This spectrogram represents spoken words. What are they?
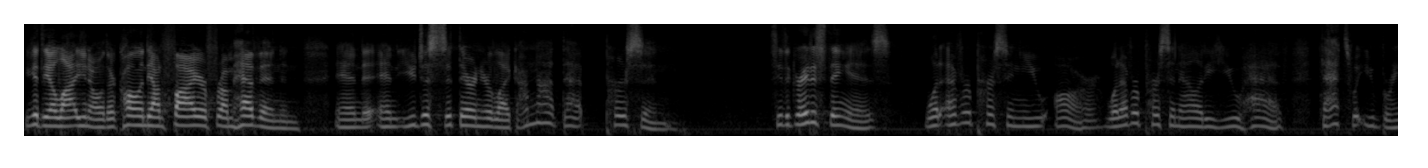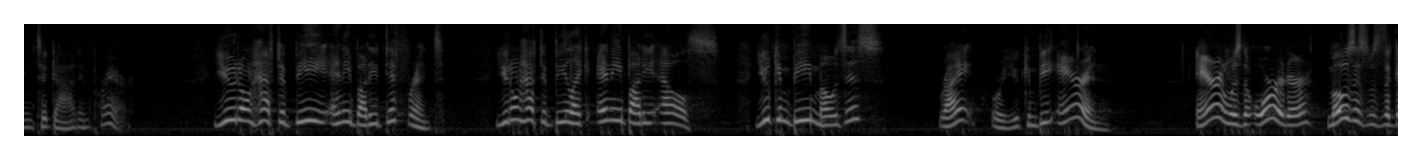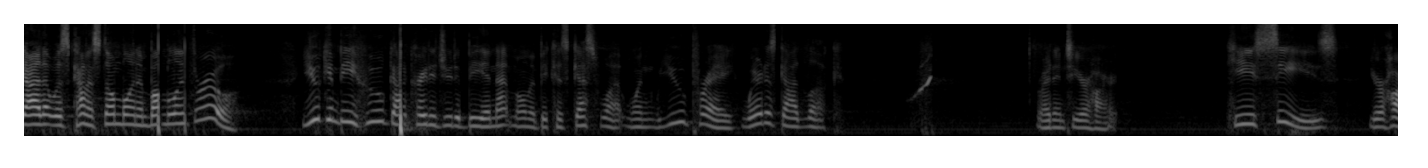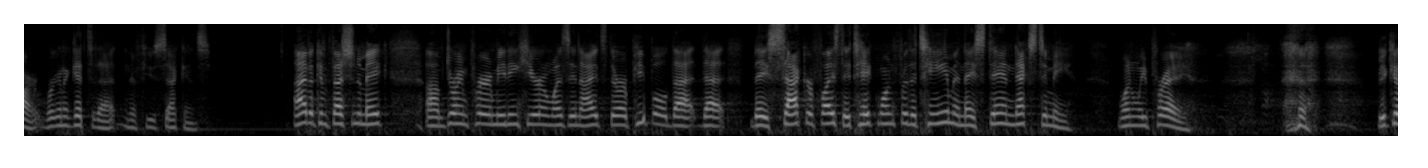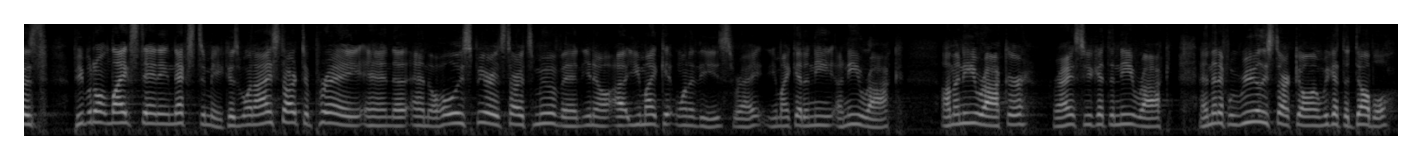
You get the you know, they're calling down fire from heaven, and and and you just sit there and you're like, I'm not that person See, the greatest thing is whatever person you are, whatever personality you have, that's what you bring to God in prayer. You don't have to be anybody different. You don't have to be like anybody else. You can be Moses, right? Or you can be Aaron. Aaron was the orator, Moses was the guy that was kind of stumbling and bumbling through. You can be who God created you to be in that moment because guess what? When you pray, where does God look? right into your heart. He sees your heart. We're going to get to that in a few seconds. I have a confession to make. Um, during prayer meeting here on Wednesday nights, there are people that, that they sacrifice, they take one for the team, and they stand next to me when we pray. because people don't like standing next to me. Because when I start to pray and, and the Holy Spirit starts moving, you know, uh, you might get one of these, right? You might get a knee, a knee rock. I'm a knee rocker, right? So you get the knee rock. And then if we really start going, we get the double.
